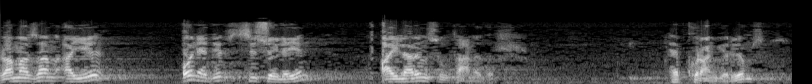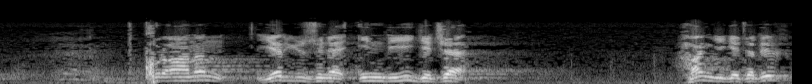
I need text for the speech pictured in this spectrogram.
Ramazan ayı, o nedir? Siz söyleyin. Ayların sultanıdır. Hep Kur'an görüyor musunuz? Kur'an'ın yeryüzüne indiği gece hangi gecedir?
